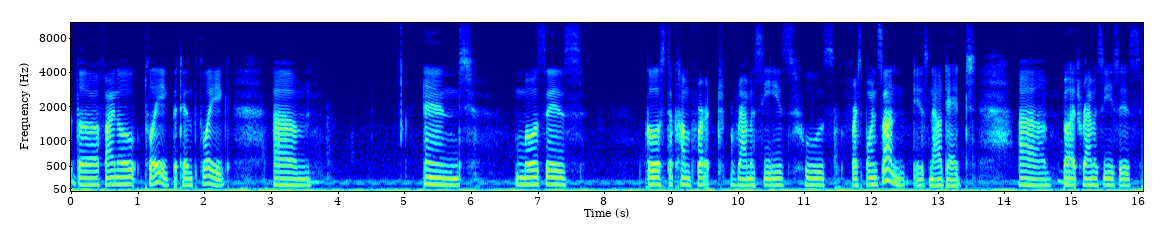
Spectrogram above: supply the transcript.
the final plague, the tenth plague. Um, and Moses goes to comfort Ramesses, whose firstborn son is now dead. Um, but Ramesses is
